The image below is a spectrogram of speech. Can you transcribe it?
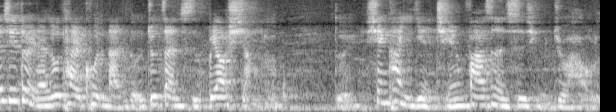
那些对你来说太困难的，就暂时不要想了。对，先看眼前发生的事情就好了。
